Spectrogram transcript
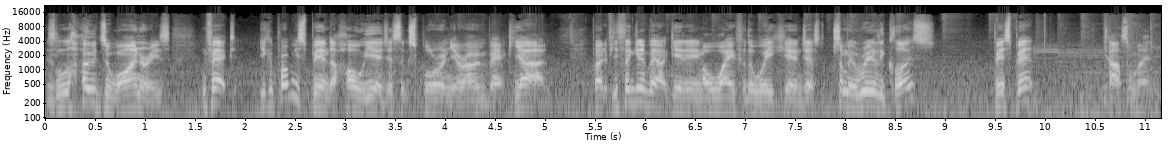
there's loads of wineries. In fact, you could probably spend a whole year just exploring your own backyard. But if you're thinking about getting away for the weekend, just something really close, best bet, Castlemaine.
